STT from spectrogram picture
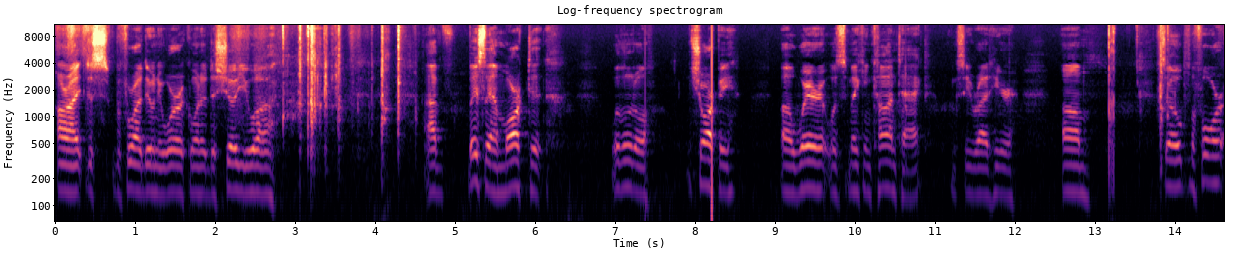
Alright, just before I do any work, I wanted to show you, uh, I've basically I marked it with a little Sharpie uh, where it was making contact. You can see right here. Um, so before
